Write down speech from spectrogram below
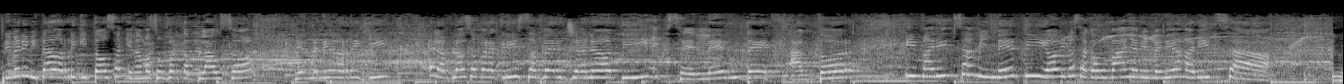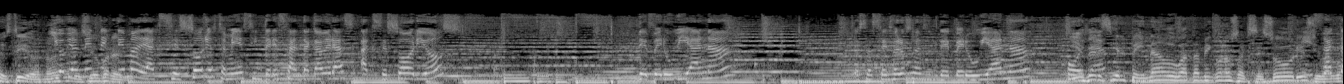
primer invitado, Ricky Tosa, quien damos un fuerte aplauso. Bienvenido, Ricky. El aplauso para Christopher Gianotti, excelente actor. Y Maritza Minetti hoy nos acompaña. Bienvenida, Maritza. Tiene vestidos, ¿no? Y obviamente el tema de accesorios también es interesante. Acá verás accesorios de peruviana. Los accesorios de peruviana. Y es ver si el peinado va también con los accesorios. y va con el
